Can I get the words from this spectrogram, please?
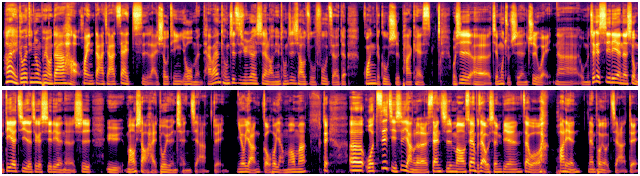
嗨，各位听众朋友，大家好！欢迎大家再次来收听由我们台湾同志咨询热线老年同志小组负责的《光阴的故事》Podcast。我是呃节目主持人志伟。那我们这个系列呢，是我们第二季的这个系列呢，是与毛小孩多元成家。对。你有养狗或养猫吗？对，呃，我自己是养了三只猫，虽然不在我身边，在我花莲男朋友家。对，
